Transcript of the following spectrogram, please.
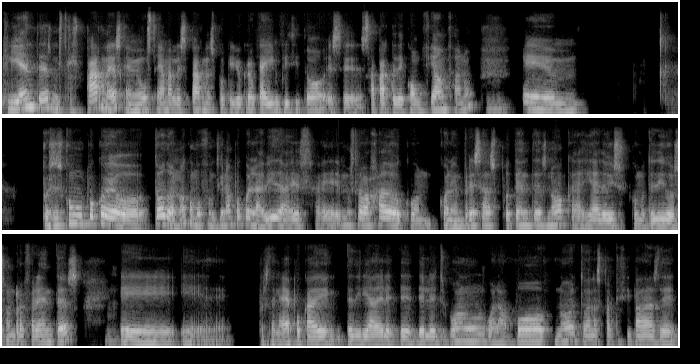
clientes, nuestros partners, que a mí me gusta llamarles partners porque yo creo que hay implícito esa parte de confianza, ¿no? Em, pues es como un poco todo, ¿no? Como funciona un poco en la vida. Es, eh, hemos trabajado con, con, empresas potentes, ¿no? Que a día de hoy, como te digo, son referentes. Mm. Eh, eh, pues de la época, de, te diría, de, de, de Let's Bonus, Wallapop, ¿no? todas las participadas de,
